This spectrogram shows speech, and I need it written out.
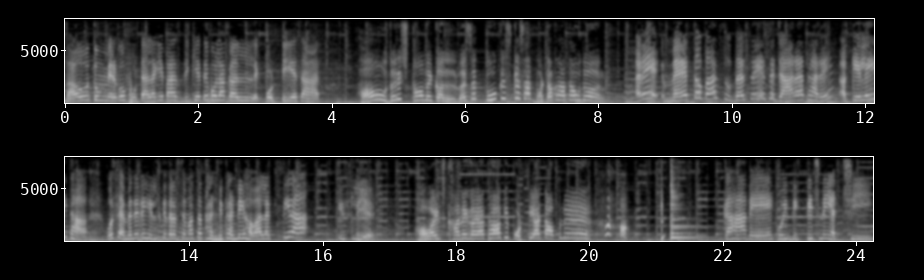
भाऊ तुम मेरे को फुटाला के पास दिखे थे बोला कल एक पोट्टी के साथ। हाँ उधर ही था मैं कल। वैसे तू किसके साथ भटक रहा था उधर? अरे मैं तो उधर से ऐसे जा रहा था रे। अकेले ही था। वो सेमिनरी हिल्स की तरफ़ से मस्त ठंडी ठंडी हवा लगती ना इसलिए। हवाई खाने गया था कि पोटिया टापने। कहा बे? कोई दिखतीच नहीं अच्छी।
